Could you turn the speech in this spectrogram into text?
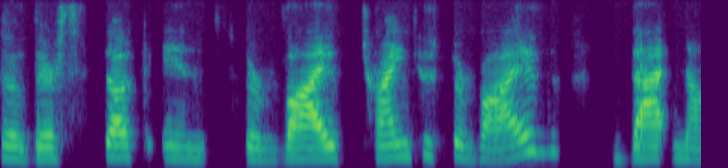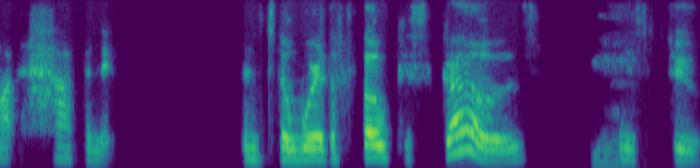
So they're stuck in survive, trying to survive that not happening. And so where the focus goes Hmm. is to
